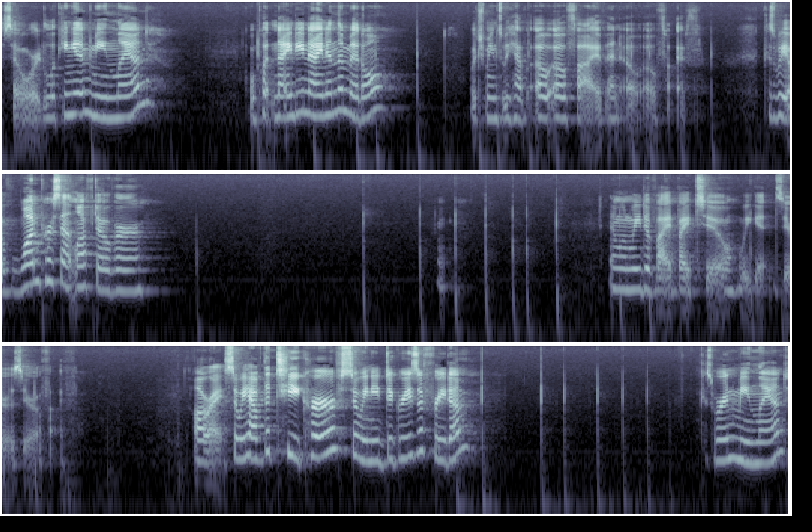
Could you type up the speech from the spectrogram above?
So we're looking at mean land. We'll put 99 in the middle, which means we have 005 and 005. Because we have 1% left over. And when we divide by 2, we get 005. All right, so we have the t-curve, so we need degrees of freedom because we're in mean land.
